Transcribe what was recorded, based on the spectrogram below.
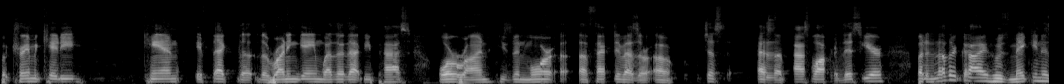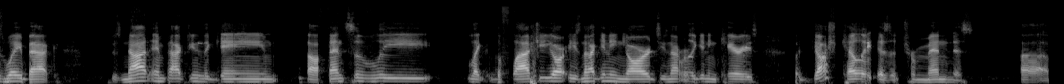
but Tre' McKitty can affect the, the running game, whether that be pass or run. He's been more effective as a, a just as a pass blocker this year. But another guy who's making his way back, who's not impacting the game offensively, like the flashy yard. He's not getting yards. He's not really getting carries. But Josh Kelley is a tremendous uh,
